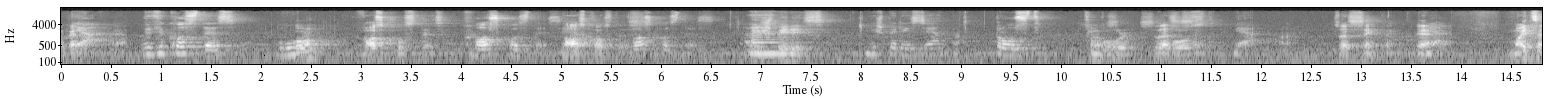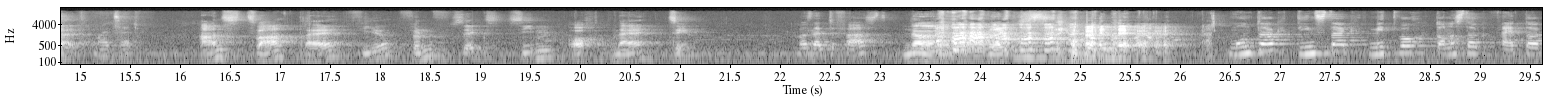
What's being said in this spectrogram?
Okay. Yeah. Wie viel kostet es? Was kostet es? Was kostet es? Ja. Was kostet es? Was kostet es? Wie Ähm, spät ist Wie spät ist ja? Prost. Zum Wohl. So that's, the Prost. Ja. so that's the same thing. Ja. ja. Mahlzeit. Mahlzeit. Eins, zwei, drei, vier, fünf, sechs, sieben, acht, neun, zehn. Was that too fast? No, no, no, like, Montag, Dienstag, Mittwoch, Donnerstag, Freitag,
